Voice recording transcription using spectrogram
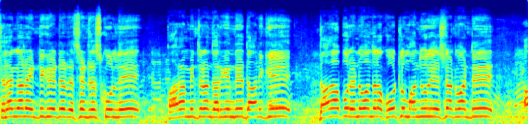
తెలంగాణ ఇంటిగ్రేటెడ్ రెసిడెన్షియల్ స్కూల్ని ప్రారంభించడం జరిగింది. దానికి దాదాపు రెండు వందల కోట్లు మంజూరు చేసినటువంటి ఆ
